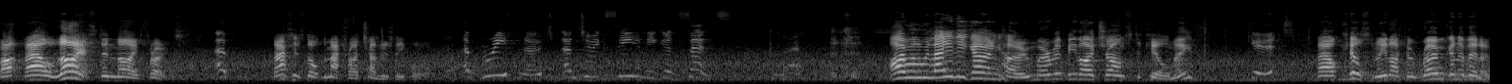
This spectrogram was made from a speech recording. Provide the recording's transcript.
but thou liest in thy throat. A, That is not the matter I challenge thee for. a brief note and to exceedingly good sense. Less. I will relay thee going home, wherever it be thy chance to kill me. Good. Thou killst me like a rogue and a villain.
